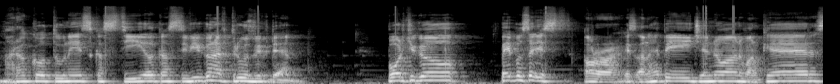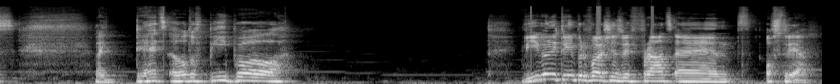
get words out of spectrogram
Morocco, Tunis, Castile, Castile, we're gonna have truce with them. Portugal, people say is or is unhappy, Genoa, no one cares. Like that's a lot of people. We will need to improve with France and Austria.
